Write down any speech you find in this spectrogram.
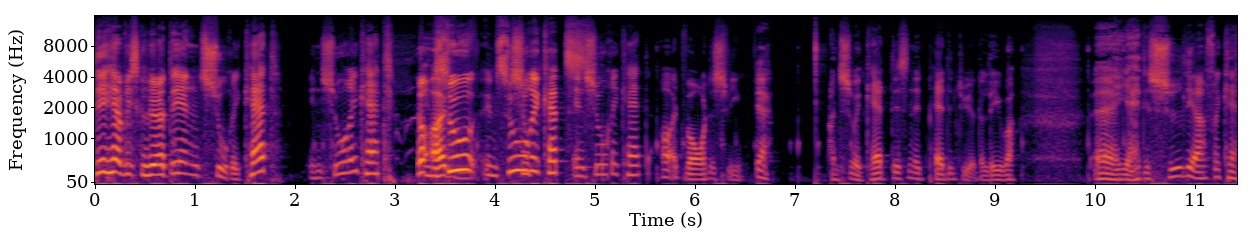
det her, vi skal høre, det er en surikat. En surikat. En, su, en surikat. En surikat og et vortesvin. Ja. En surikat, det er sådan et pattedyr, der lever uh, ja, det sydlige Afrika.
